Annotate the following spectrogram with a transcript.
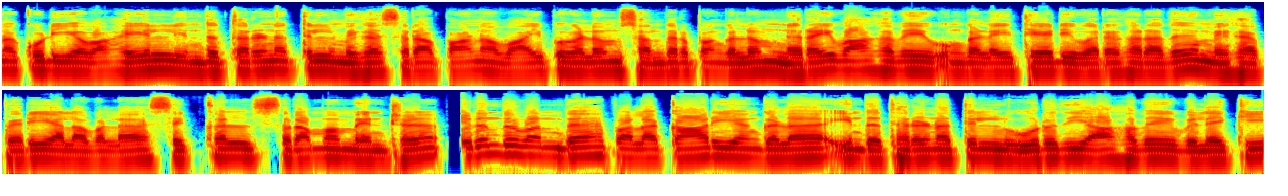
காணக்கூடிய வகையில் இந்த தருணத்தில் மிக சிறப்பான வாய்ப்புகளும் சந்தர்ப்பங்களும் நிறைவாகவே உங்களை தேடி வருகிறது. மிக பெரிய அளவில் சிக்கல் சிரமம் என்று இருந்து வந்த பல காரியங்களை இந்த தருணத்தில் உறுதியாகவே விலக்கி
